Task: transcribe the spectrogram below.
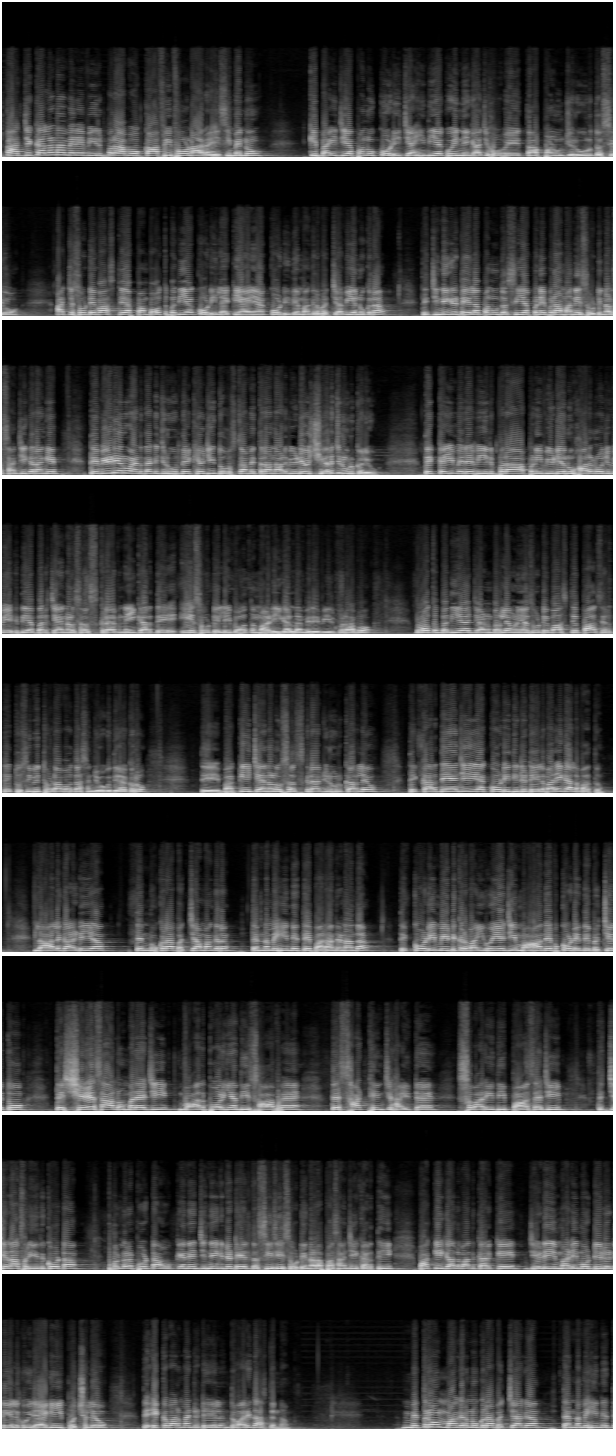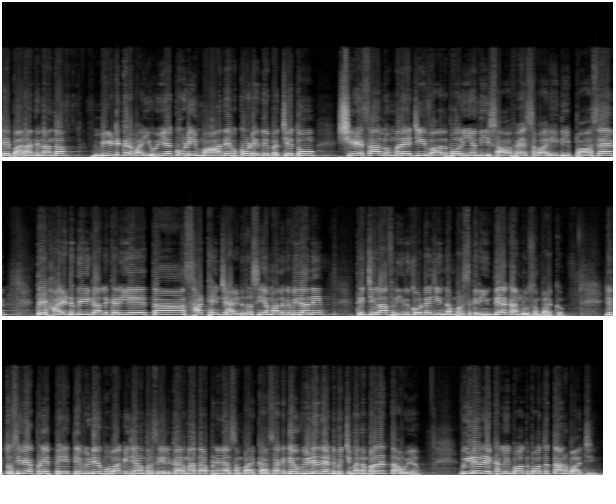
ਅੱਜ ਕੱਲ੍ਹ ਨਾ ਮੇਰੇ ਵੀਰ ਭਰਾਵੋ, ਕਾਫੀ ਫੋਨ ਆ ਰਹੇ ਸੀ ਮੈਨੂੰ ਕਿ ਬਾਈ ਜੀ ਆਪਾਂ ਨੂੰ ਘੋੜੀ ਚਾਹੀਦੀ ਹੈ, ਕੋਈ ਨਿਗਾਹ 'ਚ ਹੋਵੇ ਤਾਂ ਆਪਾਂ ਨੂੰ ਜ਼ਰੂਰ ਦੱਸਿਓ। ਅੱਜ ਤੁਹਾਡੇ ਵਾਸਤੇ ਆਪਾਂ ਬਹੁਤ ਵਧੀਆ ਘੋੜੀ ਲੈ ਕੇ ਆਏ ਆ ਘੋੜੀ ਦੇ ਮਗਰ ਬੱਚਾ ਵੀ ਅਨੁਕਰਾ ਤੇ ਜਿੰਨੀ ਡਿਟੇਲ ਆਪਾਂ ਨੂੰ ਦੱਸੀ, ਆਪਣੇ ਭਰਾਵਾਂ ਨੇ ਤੁਹਾਡੇ ਨਾਲ ਸਾਂਝੀ ਕਰਾਂਗੇ। ਤੇ ਵੀਡੀਓ ਨੂੰ ਐਂਡ ਤੱਕ ਜ਼ਰੂਰ ਦੇਖਿਓ ਜੀ, ਦੋਸਤਾਂ ਮਿੱਤਰਾਂ ਨਾਲ ਵੀਡੀਓ ਸ਼ੇਅਰ ਜ਼ਰੂਰ ਕਰਿਓ। ਤੇ ਕਈ ਮੇਰੇ ਵੀਰ ਭਰਾ ਆਪਣੀ ਵੀਡੀਓ ਨੂੰ ਹਰ ਰੋਜ਼ ਵੇਖਦੇ ਆ, ਪਰ ਚੈਨਲ ਸਬਸਕ੍ਰਾਈਬ ਨਹੀਂ ਕਰਦੇ। ਇਹ ਤੁਹਾਡੇ ਲਈ ਬਹੁਤ ਮਾੜੀ ਗੱਲ ਆ ਮੇਰੇ ਵੀਰ ਭਰਾਵੋ। ਬਹੁਤ ਵਧੀਆ ਜਾਨਵਰ ਲਿਆਉਣੇ ਆ ਤੁਹਾਡੇ ਵਾਸਤੇ। ਭਾ ਸਿਰ ਤੇ ਤੁਸੀਂ ਵੀ ਥੋੜਾ ਬਹੁਤਾ ਸੰਯੋਗ ਦਿਆ ਕਰੋ। ਤੇ ਬਾਕੀ ਚੈਨਲ ਨੂੰ ਸਬਸਕ੍ਰਾਈਬ ਜ਼ਰੂਰ ਕਰ ਲਿਓ। ਤੇ ਕਰਦੇ ਆਂ ਜੀ ਆ ਘੋੜੀ ਦੀ ਡਿਟੇਲ ਬਾਰੇ ਗੱਲਬਾਤ। ਲਾਲ ਗਾੜੀ ਆ, ਤੇ ਨੁਕਰਾ ਬੱਚਾ ਮਗਰ 3 ਮਹੀਨੇ ਤੇ 12 ਦਿਨਾਂ ਦਾ। ਤੇ ਘੋੜੀ ਮੀਟ ਕਰਵਾਈ ਹੋਈ ਹੈ ਜੀ ਮਹਾਦੇਵ ਘੋੜੇ ਦੇ ਬੱਚੇ ਤੋਂ। ਤੇ 6 ਸਾਲ ਉਮਰ ਹੈ ਜੀ, ਵਾਲ ਭੋਰੀਆਂ ਦੀ ਸਾਫ਼ ਹੈ ਤੇ 60 ਇੰਚ ਹਾਈਟ ਹੈ, ਸਵਾਰੀ ਦੀ ਪਾਸ ਹੈ ਜੀ। ਤੇ ਜ਼ਿਲ੍ਹਾ ਫਰੀਦਕੋਟ ਆ। ਫੁੱਲ ਰਿਪੋਰਟਾਂ ਓਕੇ ਨੇ, ਜਿੰਨੀ ਕੁ ਡਿਟੇਲ ਦੱਸੀ ਸੀ, ਤੁਹਾਡੇ ਨਾਲ ਆਪਾਂ ਸਾਂਝੀ ਕਰਤੀ। ਬਾਕੀ ਗੱਲਬਾਤ ਕਰਕੇ ਜਿਹੜੀ ਮਾੜੀ ਮੋਟੀ ਡਿਟੇਲ ਕੋਈ ਰਹਿ ਗਈ, ਪੁੱਛ ਲਿਓ। ਤੇ ਇੱਕ ਵਾਰ ਮੈਂ ਡਿਟੇਲ ਦੁਬਾਰਾ ਦੱਸ ਦਿੰਦਾ। ਮਿੱਤਰੋ, ਮਗਰ ਨੁਕਰਾ ਬੱਚਾ ਗਾ 3 ਮਹੀਨੇ ਤੇ 12 ਦਿਨਾਂ ਦਾ। ਮੀਟ ਕਰਵਾਈ ਹੋਈ ਹੈ ਘੋੜੀ ਮਹਾਦੇਵ ਘੋੜੇ ਦੇ ਬੱਚੇ ਤੋਂ। 6 ਸਾਲ ਉਮਰ ਹੈ ਜੀ, ਵਾਲ ਭੋਰੀਆਂ ਦੀ ਸਾਫ਼ ਹੈ, ਸਵਾਰੀ ਦੀ ਪਾਸ ਹੈ। ਤੇ ਹਾਈਟ ਦੀ ਗੱਲ ਕਰੀਏ ਤਾਂ 60 ਇੰਚ ਹਾਈਟ ਦੱਸੀ ਹੈ ਮਾਲਕ ਵੀਰਾਂ ਨੇ। ਤੇ ਜ਼ਿਲ੍ਹਾ ਫਰੀਦਕੋਟ ਹੈ ਜੀ ਨੰਬਰ ਸਕਰੀਨ ਤੇ ਆ, ਕਰ ਲਓ ਸੰਪਰਕ। ਜੇ ਤੁਸੀਂ ਵੀ ਆਪਣੇ ਪੇਜ ਤੇ ਵੀਡੀਓ ਪਵਾ ਕੇ ਜਾਨਵਰ ਸੇਲ ਕਰਨਾ ਤਾਂ ਆਪਣੇ ਨਾਲ ਸੰਪਰਕ ਕਰ ਸਕਦੇ ਹੋ। ਵੀਡੀਓ ਦੇ ਐਂਡ ਵਿੱਚ ਮੈਂ ਨੰਬਰ ਦਿੱਤਾ ਹੋਇਆ। ਵੀਡੀਓ ਦੇਖਣ ਲਈ ਬਹੁਤ ਬਹੁਤ ਧੰਨਵਾਦ ਜੀ।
